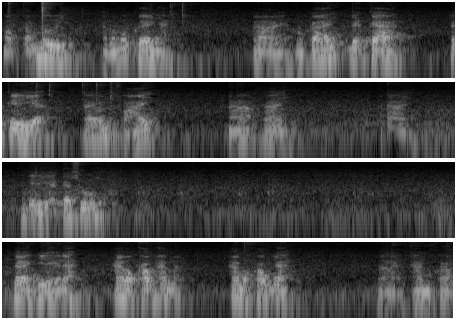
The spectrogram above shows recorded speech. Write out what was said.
180 là bấm ok nha. Rồi một cái BSK các cái đĩa hai bấm chuột phải. Đó, hai hai cái đĩa kéo xuống. Đây, ghi điện này. 210 210 nha. Rồi 210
